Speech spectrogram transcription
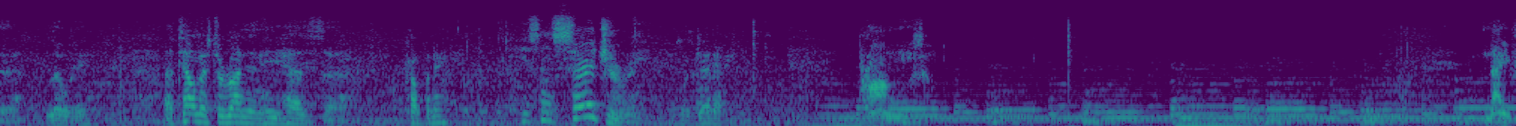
uh, Louis. Uh, tell Mr. Runyon he has uh, company. He's in surgery. We'll get him. Prongs. Knife.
